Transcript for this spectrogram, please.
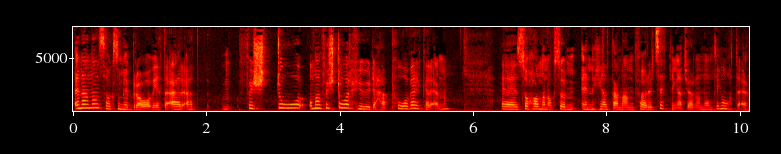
En annan sak som är bra att veta är att förstå, om man förstår hur det här påverkar en Eh, så har man också en helt annan förutsättning att göra någonting åt det.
